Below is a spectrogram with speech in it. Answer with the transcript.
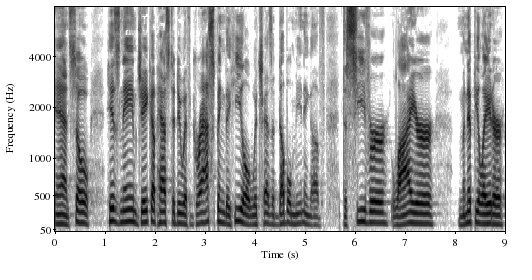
And so his name, Jacob, has to do with grasping the heel, which has a double meaning of deceiver, liar, manipulator.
